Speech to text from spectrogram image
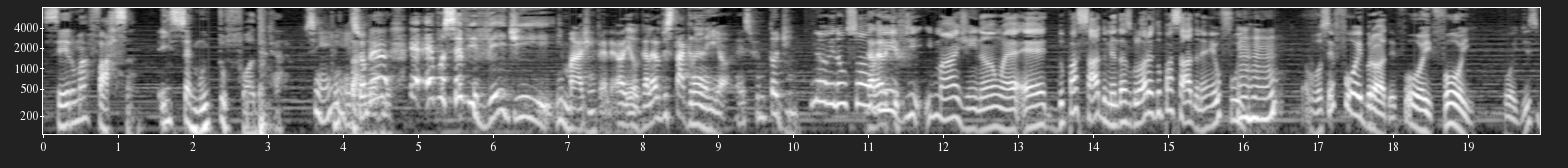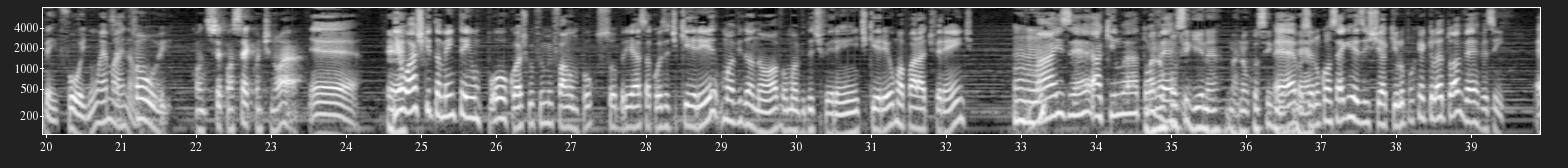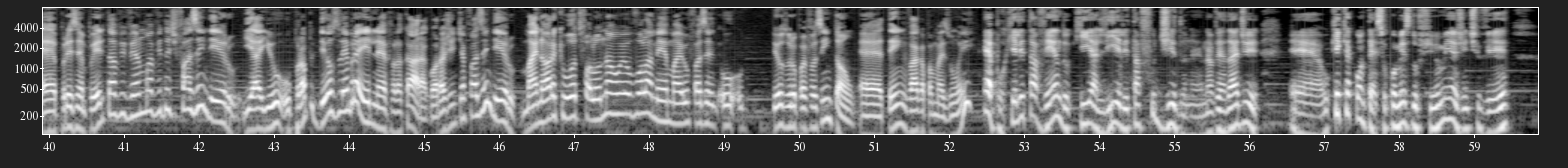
ser uma farsa. Isso é muito foda, cara. Sim, Puta a- merda. é, é você viver de imagem, velho. Aí, ó, galera do Instagram aí, ó. Esse filme todinho. Não, e não só Galera de, que- de imagem, não. É, é do passado mesmo, das glórias do passado, né? Eu fui. Uhum. Você foi, brother. Foi, foi. Foi. Disse bem, foi. Não é mais, Você não. Foi. Quando você consegue continuar? É. É. E eu acho que também tem um pouco, acho que o filme fala um pouco sobre essa coisa de querer uma vida nova, uma vida diferente, querer uma parada diferente, Uhum. mas é aquilo é a tua Mas não verve. consegui, né? Mas não consegui. É, você não consegue resistir àquilo porque aquilo é a tua verve, assim. É, por exemplo, ele tá vivendo uma vida de fazendeiro. E aí o, o próprio Deus lembra ele, né? Fala, cara, agora a gente é fazendeiro. Mas na hora que o outro falou, não, eu vou lá mesmo, aí o fazendeiro. Deus virou pra ele e falou assim: então, é, tem vaga pra mais um aí? É, porque ele tá vendo que ali ele tá fudido, né? Na verdade, é, o que que acontece? O começo do filme a gente vê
